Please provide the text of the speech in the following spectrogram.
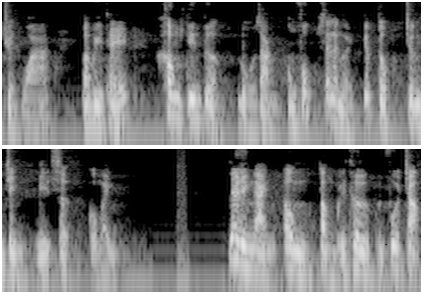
chuyển hóa và vì thế không tin tưởng đủ rằng ông Phúc sẽ là người tiếp tục chương trình nghị sự của mình. Đây là hình ảnh ông Tổng Bí thư Nguyễn Phú Trọng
